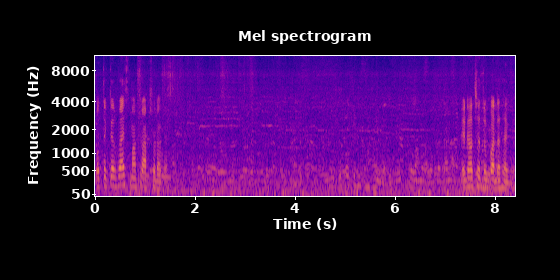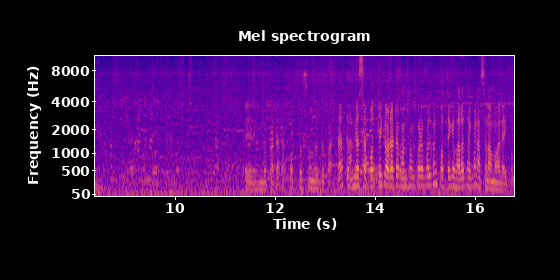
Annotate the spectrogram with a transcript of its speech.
প্রত্যেকটার প্রাইস মাত্র আটশো টাকা। এটা হচ্ছে দুপাটা থাকবে। এই দুপাটাটা, কত সুন্দর দুপাটা। তো ভিউয়ার্স প্রত্যেকে অর্ডারটা কনফার্ম করে ফেলবেন, প্রত্যেকে ভালো থাকবেন, আসসালামু আলাইকুম।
